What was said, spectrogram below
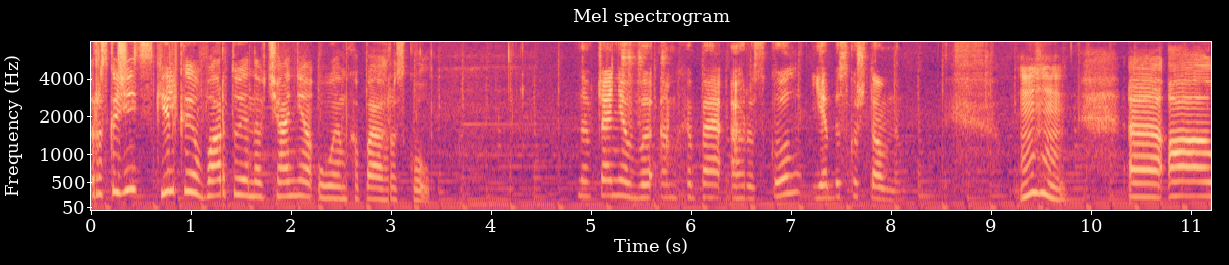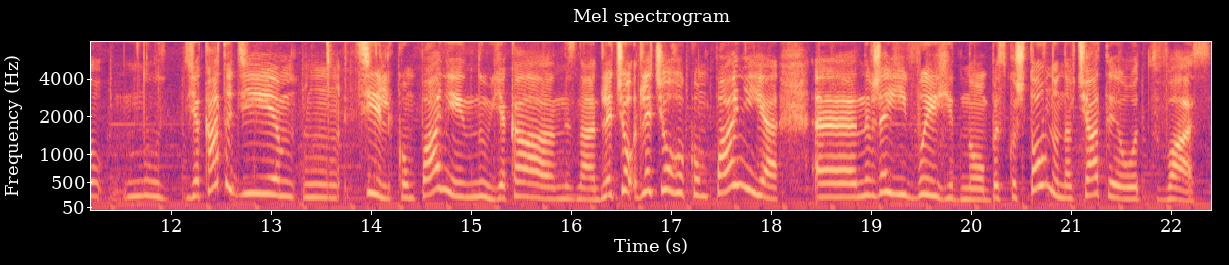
розкажіть, скільки вартує навчання у МХП Агроскул? Навчання в МХП Агроскул є безкоштовним. Угу. А ну, яка тоді ціль компанії? Ну, яка не знаю, для чого для чого компанія? Е, невже їй вигідно безкоштовно навчати от вас?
